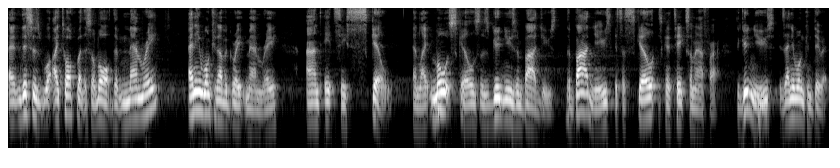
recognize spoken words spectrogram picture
and this is what I talk about this a lot, that memory, anyone can have a great memory and it's a skill. And like most skills, there's good news and bad news. The bad news, it's a skill, it's going to take some effort. The good news is anyone can do it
